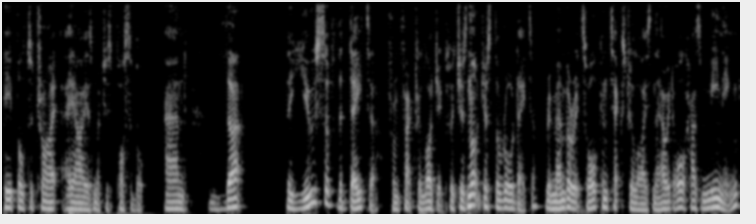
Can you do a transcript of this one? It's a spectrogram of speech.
people to try AI as much as possible. And that the use of the data from FactoryLogix, which is not just the raw data, remember it's all contextualized now, it all has meaning.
